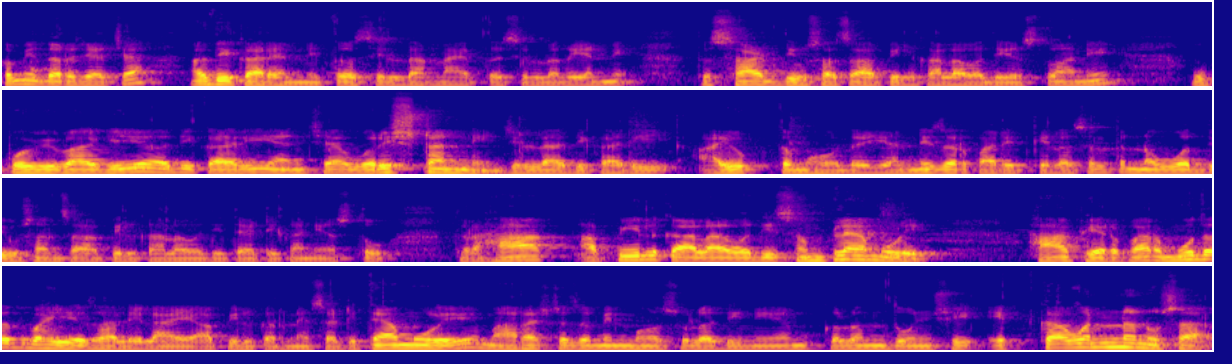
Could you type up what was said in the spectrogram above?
कमी दर्जाच्या अधिकाऱ्यांनी तहसीलदार नायब तहसीलदार यांनी तर साठ दिवसाचा अपील कालावधी असतो. आणि उपविभागीय अधिकारी यांच्या वरिष्ठांनी जिल्हाधिकारी आयुक्त महोदय यांनी जर पारित केलं असेल तर नव्वद दिवसांचा अपील कालावधी त्या ठिकाणी असतो. तर हा अपील कालावधी संपल्यामुळे हा फेरफार मुदतबाह्य झालेला आहे अपील करण्यासाठी. त्यामुळे महाराष्ट्र जमीन महसूल अधिनियम कलम दोनशे एक्कावन्ननुसार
